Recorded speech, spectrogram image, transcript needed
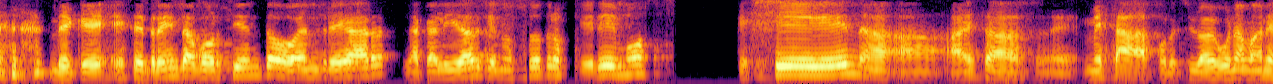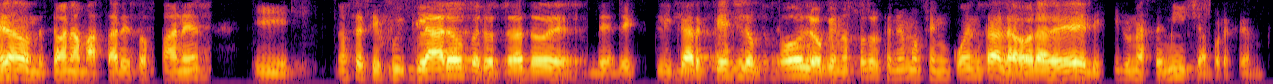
de que ese 30% va a entregar la calidad que nosotros queremos que lleguen a, esas eh, mesadas, por decirlo de alguna manera, donde se van a amasar esos panes Y no sé si fui claro, pero trato de, explicar qué es lo, todo lo que nosotros tenemos en cuenta a la hora de elegir una semilla, por ejemplo.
